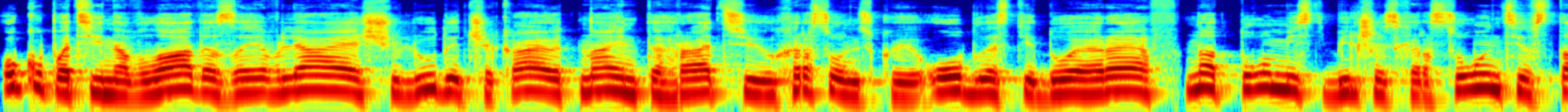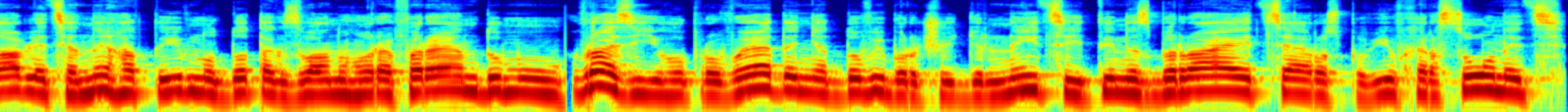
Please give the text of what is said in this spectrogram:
Окупаційна влада заявляє, що люди чекають на інтеграцію Херсонської області до РФ. Натомість більшість херсонців ставляться негативно до так званого референдуму. В разі його проведення до виборчої дільниці йти не збирається, розповів херсонець.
